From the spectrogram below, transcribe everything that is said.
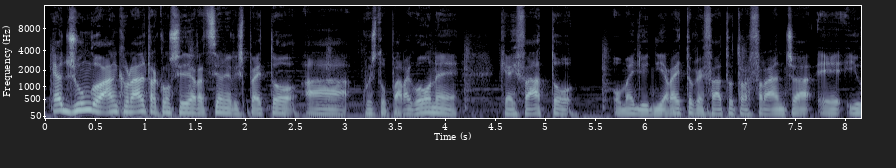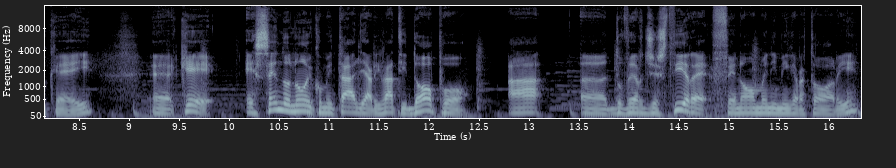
E aggiungo anche un'altra considerazione rispetto a questo paragone che hai fatto o meglio indiretto che hai fatto tra Francia e UK, eh, che essendo noi come Italia arrivati dopo a eh, dover gestire fenomeni migratori,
